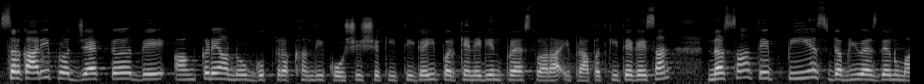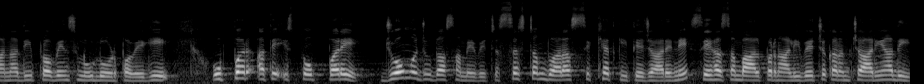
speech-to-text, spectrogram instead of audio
ਸਰਕਾਰੀ ਪ੍ਰੋਜੈਕਟ ਦੇ ਅੰਕੜਿਆਂ ਨੂੰ ਗੁਪਤ ਰੱਖਣ ਦੀ ਕੋਸ਼ਿਸ਼ ਕੀਤੀ ਗਈ, ਪਰ ਕੈਨੇਡੀਅਨ ਪ੍ਰੈਸ ਦੁਆਰਾ ਇਹ ਪ੍ਰਾਪਤ ਕੀਤੇ ਗਏ ਸਨ। ਨਰਸਾਂ ਤੇ ਪੀਐਸਡਬਲਯੂਐਸ ਦੇ ਅਨੁਮਾਨਾਂ ਦੀ ਪ੍ਰੋਵਿੰਸ ਨੂੰ ਲੋੜ ਪਵੇਗੀ। ਉੱਪਰ ਅਤੇ ਇਸ ਤੋਂ ਪਰੇ ਜੋ ਮੌਜੂਦਾ ਸਮੇਂ ਵਿੱਚ ਸਿਸਟਮ ਦੁਆਰਾ ਸਿੱਖਿਅਤ ਕੀਤੇ ਜਾ ਰਹੇ ਨੇ, ਸਿਹਤ ਸੰਭਾਲ ਪ੍ਰਣਾਲੀ ਵਿੱਚ ਕਰਮਚਾਰੀਆਂ ਦੀ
